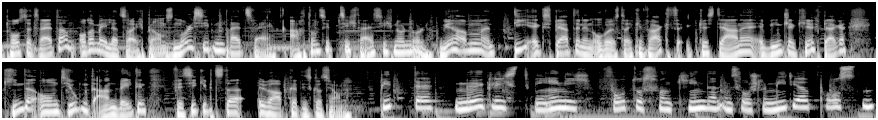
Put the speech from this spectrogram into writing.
postet weiter oder meldet euch bei uns 0732 78 30 00. Wir haben die Expertin in Oberösterreich gefragt, Christiane Winkler-Kirchberger, Kinder- und Jugendanwältin. Für sie gibt es da überhaupt keine Diskussion. bitte möglichst wenig Fotos von Kindern in Social Media posten.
